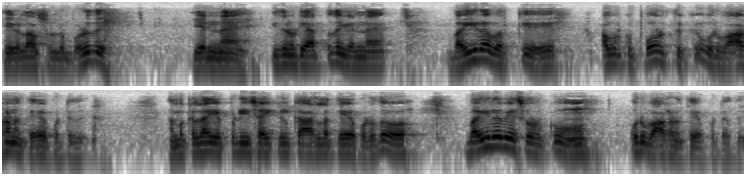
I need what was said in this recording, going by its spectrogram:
இதெல்லாம் சொல்லும் பொழுது என்ன? இதனுடைய அற்புதம் என்ன? பைரவருக்கு அவருக்கு போகிறதுக்கு ஒரு வாகனம் தேவைப்பட்டது. நமக்கெல்லாம் எப்படி சைக்கிள் கார்லாம் தேவைப்படுதோ பைரவேஸ்வரருக்கும் ஒரு வாகனம் தேவைப்பட்டது.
